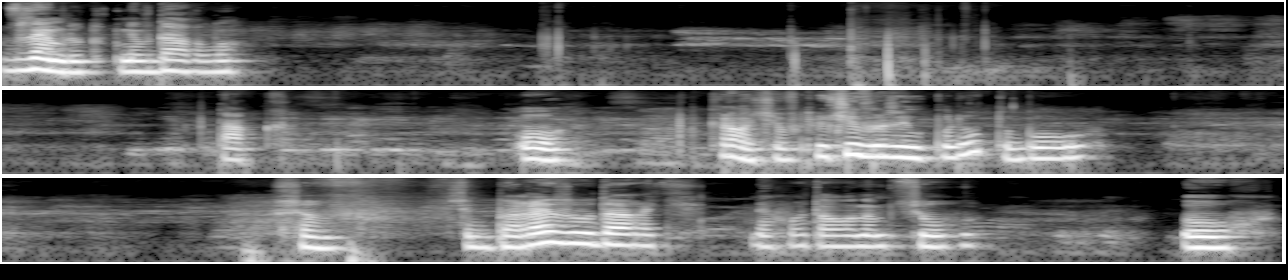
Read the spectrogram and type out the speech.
в землю тут не вдарило. Так. О. Коротше, включив режим польоту, бо щоб, щоб березу ударить. Не хватало нам цього. Ох.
